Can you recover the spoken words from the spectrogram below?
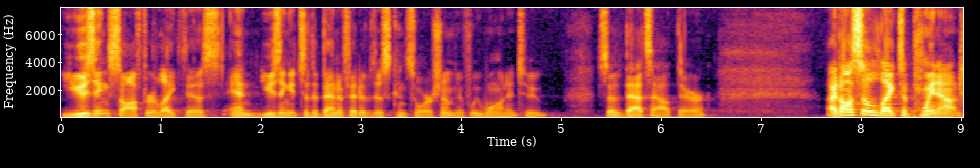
using software like this and using it to the benefit of this consortium if we wanted to. So that's out there. I'd also like to point out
